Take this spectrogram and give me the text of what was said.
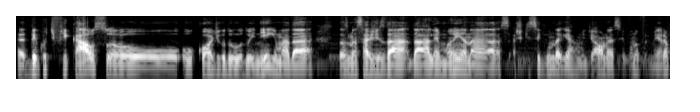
eh, decodificar o, o, o código do, do Enigma da, das mensagens da, da Alemanha na acho que Segunda Guerra Mundial, né? Segunda ou primeira.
